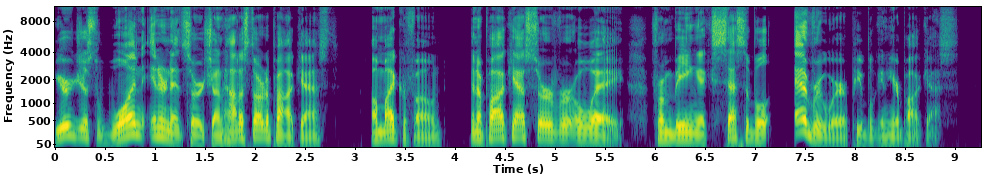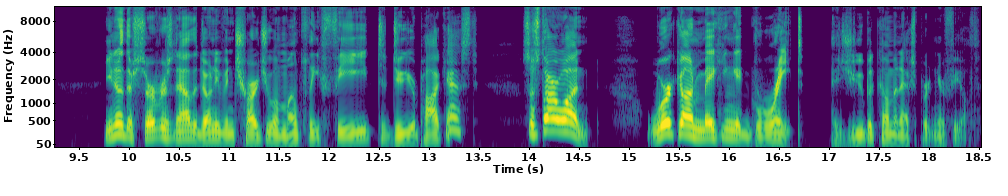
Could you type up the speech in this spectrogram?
You're just one internet search on how to start a podcast, a microphone, and a podcast server away from being accessible everywhere people can hear podcasts. You know, there's servers now that don't even charge you a monthly fee to do your podcast. So start one. Work on making it great as you become an expert in your field.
